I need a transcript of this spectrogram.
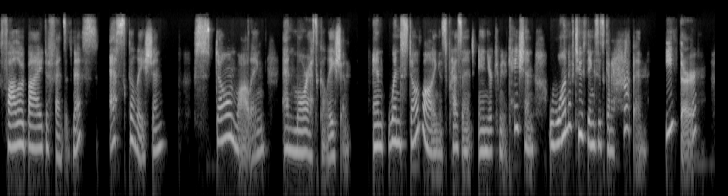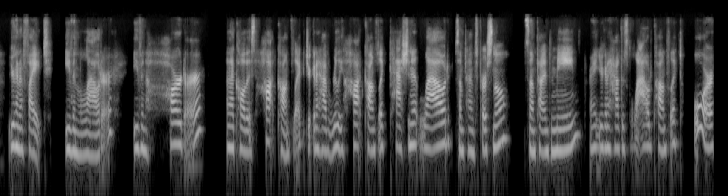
followed by defensiveness, escalation, stonewalling and more escalation. And when stonewalling is present in your communication, one of two things is going to happen. Either you're going to fight even louder, even harder. And I call this hot conflict. You're going to have really hot conflict, passionate, loud, sometimes personal, sometimes mean, right? You're going to have this loud conflict. Or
